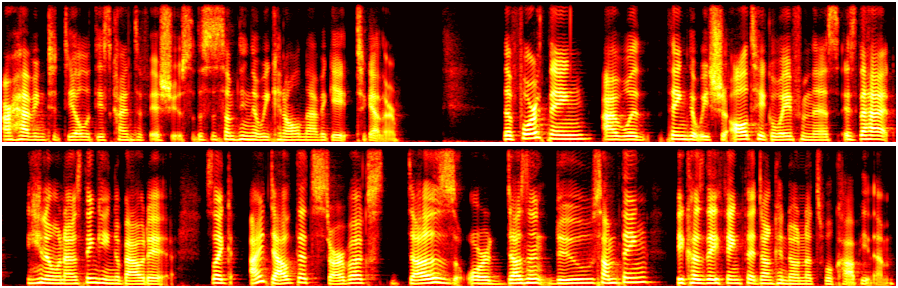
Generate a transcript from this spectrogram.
are having to deal with these kinds of issues so this is something that we can all navigate together the fourth thing i would think that we should all take away from this is that you know when i was thinking about it it's like i doubt that starbucks does or doesn't do something because they think that dunkin donuts will copy them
